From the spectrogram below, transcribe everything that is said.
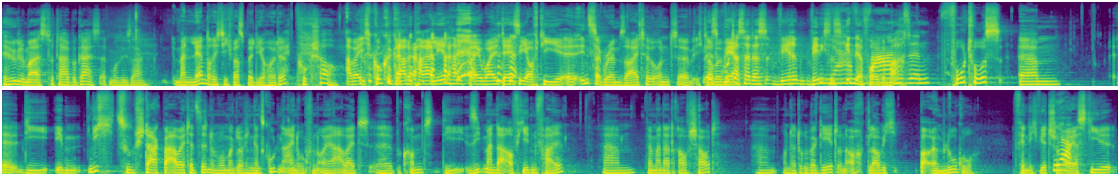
Herr Hügelmeier ist total begeistert, muss ich sagen. Man lernt richtig was bei dir heute. Guck, schau. Aber ich gucke gerade parallel halt bei Wild Daisy auf die äh, Instagram-Seite und äh, ich ist glaube, gut, wer dass er das während, wenigstens Ja, in der Folge macht. Wahnsinn. Fotos, ähm, äh, die eben nicht zu stark bearbeitet sind und wo man, glaube ich, einen ganz guten Eindruck von eurer Arbeit äh, bekommt, die sieht man da auf jeden Fall, ähm, wenn man da drauf schaut ähm, und da drüber geht. Und auch, glaube ich, bei eurem Logo, finde ich, wird schon Ja. euer Stil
